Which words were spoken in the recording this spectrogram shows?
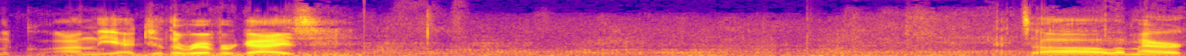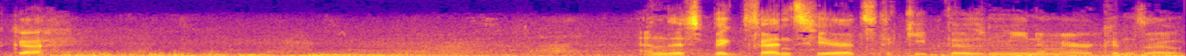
the on the edge of the river, guys. That's all America. And this big fence here, it's to keep those mean Americans out.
